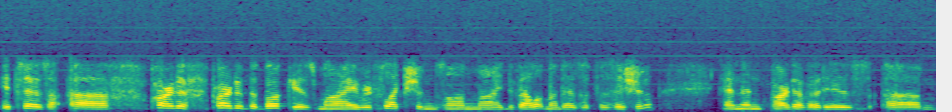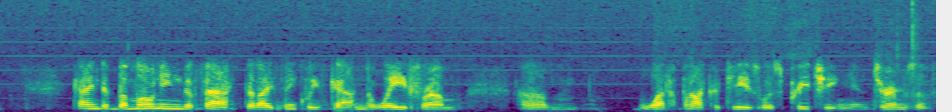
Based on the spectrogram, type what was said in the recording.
it says uh, part of part of the book is my reflections on my development as a physician, and then part of it is um, kind of bemoaning the fact that I think we've gotten away from um, what Hippocrates was preaching in terms of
